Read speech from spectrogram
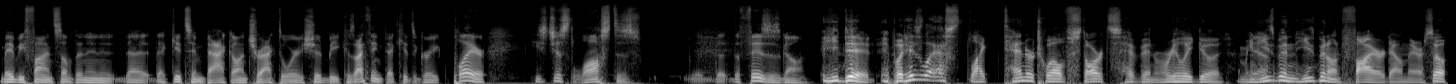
maybe find something in it that that gets him back on track to where he should be. Because I think that kid's a great player. He's just lost his the the fizz is gone. He did, but his last like ten or twelve starts have been really good. I mean, Yeah. he's been he's been on fire down there. So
